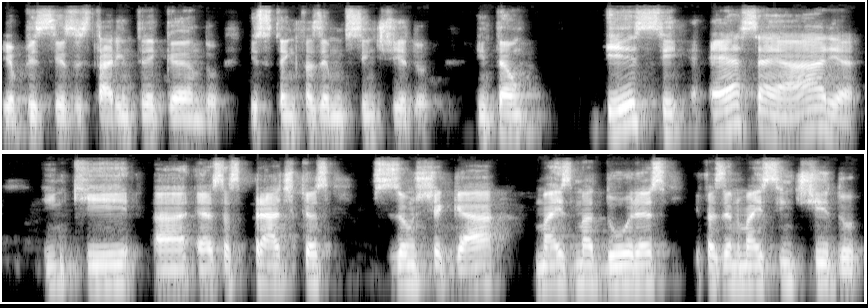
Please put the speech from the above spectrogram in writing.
eu preciso estar entregando. Isso tem que fazer muito sentido. Então, esse, essa é a área em que ah, essas práticas precisam chegar mais maduras e fazendo mais sentido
